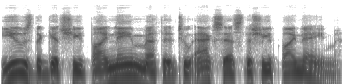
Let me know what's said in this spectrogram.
use the getSheetByName method to access the sheet by name.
